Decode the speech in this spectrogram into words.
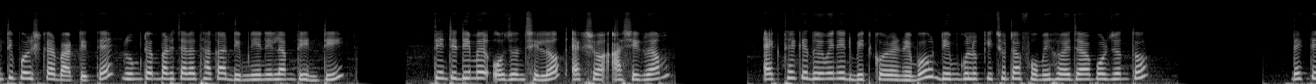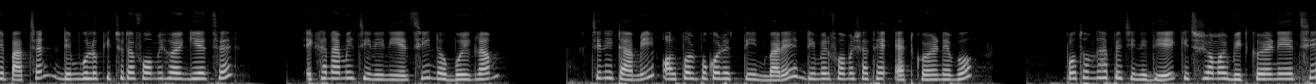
একটি পরিষ্কার বাটিতে রুম টেম্পারেচারে থাকা ডিম নিয়ে নিলাম তিনটি। তিনটি ডিমের ওজন ছিল একশো আশি গ্রাম। এক থেকে দুই মিনিট বিট করে নেব। ডিমগুলো কিছুটা ফমি হয়ে যাওয়া পর্যন্ত। দেখতেই পাচ্ছেন, ডিমগুলো কিছুটা ফমি হয়ে গিয়েছে। এখানে আমি চিনি নিয়েছি নব্বই গ্রাম। চিনিটা আমি অল্প অল্প করে তিনবারে ডিমের ফোমের সাথে অ্যাড করে নেব। প্রথম ধাপে চিনি দিয়ে কিছু সময় বিট করে নিয়েছি।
